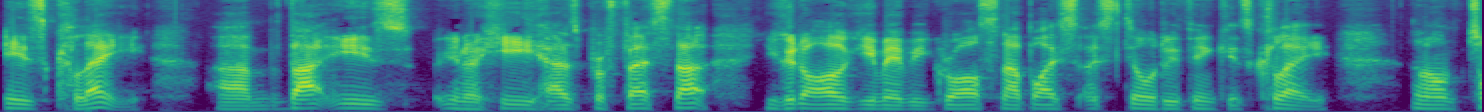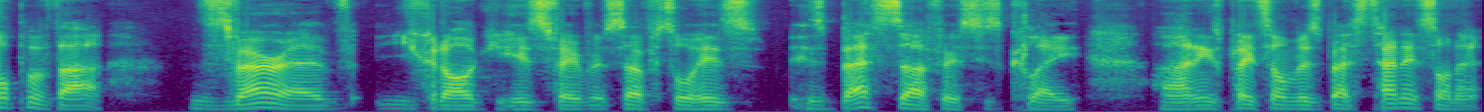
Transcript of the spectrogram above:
is clay. Um, that is, you know, he has professed that. You could argue maybe grass now, but I, I still do think it's clay. And on top of that, Zverev, you could argue his favorite surface or his his best surface is clay, and he's played some of his best tennis on it.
